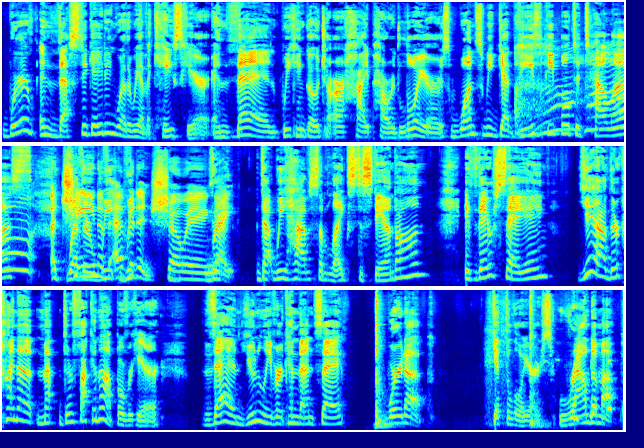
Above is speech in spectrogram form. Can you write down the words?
we're investigating whether we have a case here, and then we can go to our high powered lawyers once we get these people to tell us Ah, a chain of we- we- evidence showing right that we have some legs to stand on. If they're saying, yeah, they're kind of they're fucking up over here, then Unilever can then say, word up. Get the lawyers. Round them up.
